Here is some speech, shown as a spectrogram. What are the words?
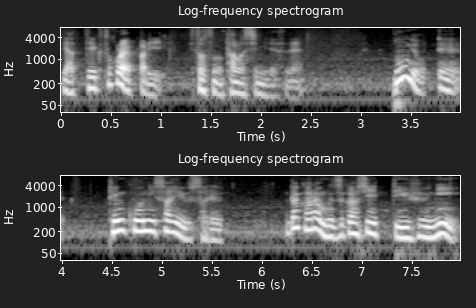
やっていくところはやっぱり一つの楽しみですね。農業って天候に左右される。だから難しいっていうふうに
